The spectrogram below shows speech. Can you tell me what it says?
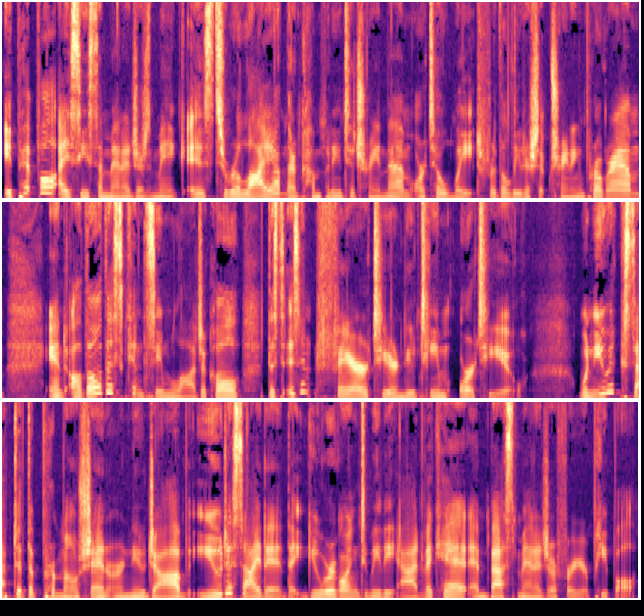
A pitfall I see some managers make is to rely on their company to train them or to wait for the leadership training program. And although this can seem logical, this isn't fair to your new team or to you. When you accepted the promotion or new job, you decided that you were going to be the advocate and best manager for your people,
